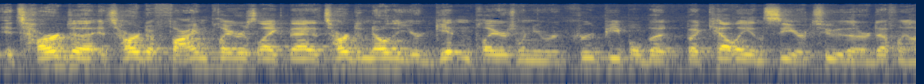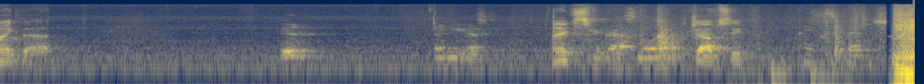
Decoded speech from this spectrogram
it's hard to it's hard to find players like that. It's hard to know that you're getting players when you recruit people, but but Kelly and C are two that are definitely like that. Good. Thank you guys. Thanks. Congrats on the win. Good job, C. Thanks, Coach.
